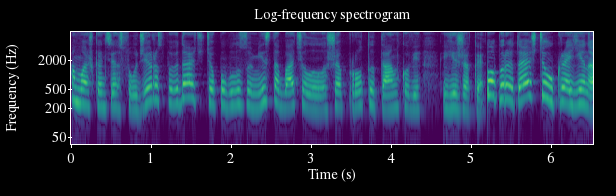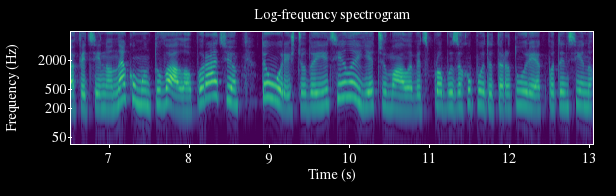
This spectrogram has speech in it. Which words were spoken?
А мешканці суджі розповідають, що поблизу міста бачили лише протитанкові їжаки. Попри те, що Україна офіційно не коментувала операцію, теорій щодо її цілей є чимало від спроби захопити територію як потенційну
